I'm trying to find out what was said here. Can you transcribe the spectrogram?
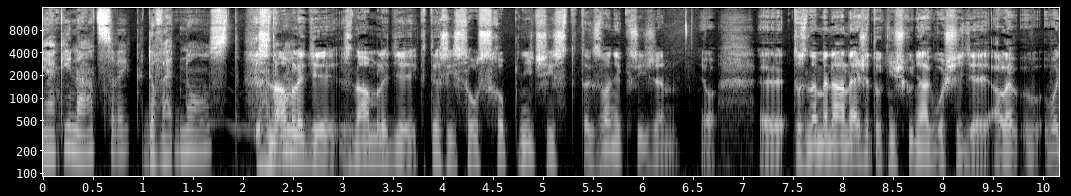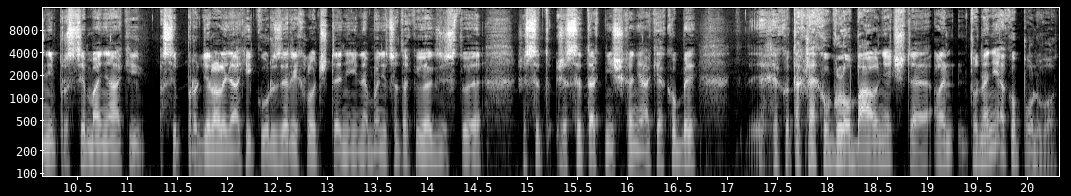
Nějaký nácvik, dovednost? Znám to... lidi, znám lidi, kteří jsou schopni číst takzvaně křížem. Jo. E, to znamená ne, že tu knižku nějak vošidějí, ale oni prostě mají nějaký, asi prodělali nějaký kurzy rychločtení nebo něco takového existuje, že se, že se ta knižka nějak jakoby jako takhle jako globálně čte, ale to není jako podvod,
